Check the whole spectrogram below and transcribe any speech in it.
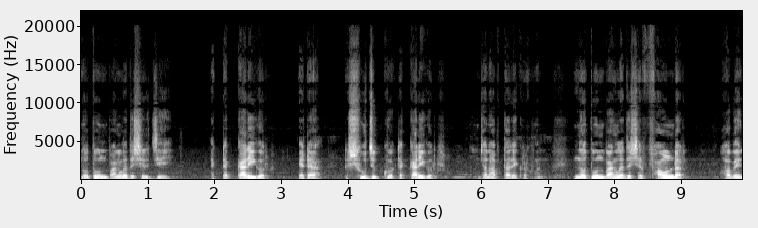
নতুন বাংলাদেশের যে একটা কারিগর, এটা সুযোগ্য একটা কারিগর, জনাব তারেক রহমান। নতুন বাংলাদেশের ফাউন্ডার হবেন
